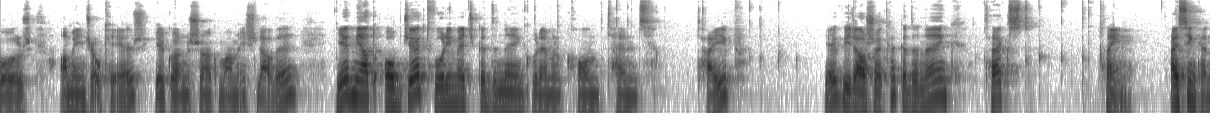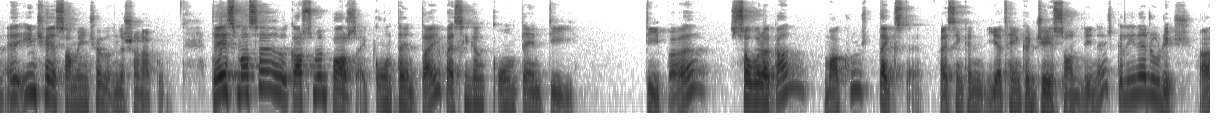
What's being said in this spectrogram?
որ ամեն ինչ օքեյ էր, 200 նշանակում ամեն ինչ լավ է, եւ մի հատ object, որի մեջ կդնենք ուրեմն content type եւ իր արժեքը կդնենք text plain։ Այսինքն, ինչ է այս ամեն ինչը նշանակում։ Դե այս մասը կարծում եմ པարզ է, content type, այսինքն content-ի տիպը սովորական մաքուր տեքստ է։ Այսինքն, եթե ինքը JSON լիներ, կլիներ ուրիշ, հա?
